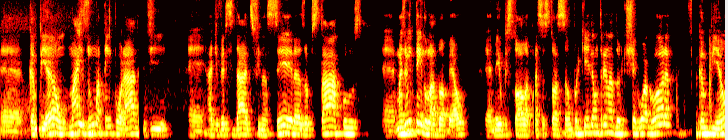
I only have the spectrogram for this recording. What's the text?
É, campeão, mais uma temporada de é, adversidades financeiras, obstáculos. É, mas eu entendo o lado do Abel, é, meio pistola com essa situação, porque ele é um treinador que chegou agora, foi campeão,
